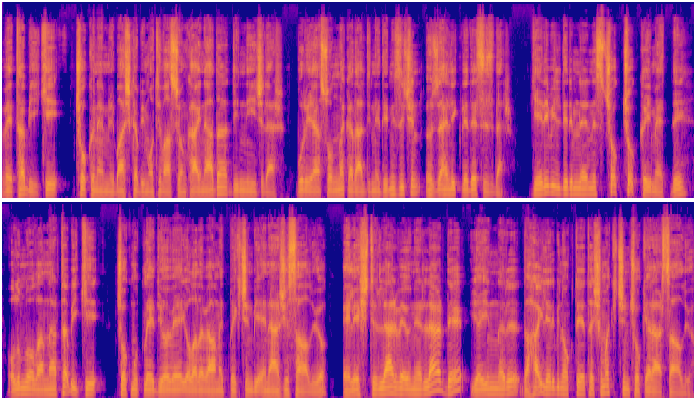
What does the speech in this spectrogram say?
Ve tabii ki çok önemli başka bir motivasyon kaynağı da dinleyiciler. Buraya sonuna kadar dinlediğiniz için özellikle de sizler. Geri bildirimleriniz çok çok kıymetli. Olumlu olanlar tabii ki çok mutlu ediyor ve yola devam etmek için bir enerji sağlıyor. Eleştiriler ve öneriler de yayınları daha ileri bir noktaya taşımak için çok yarar sağlıyor.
